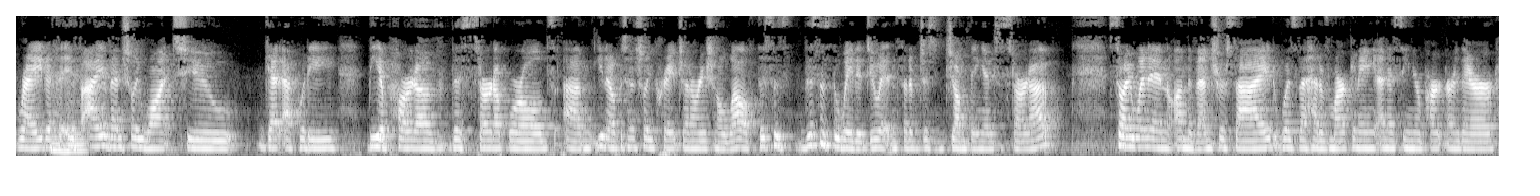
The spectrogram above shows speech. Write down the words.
right? If, mm-hmm. if I eventually want to get equity, be a part of the startup world, um, you know, potentially create generational wealth. This is this is the way to do it instead of just jumping into startup. So I went in on the venture side, was the head of marketing and a senior partner there,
